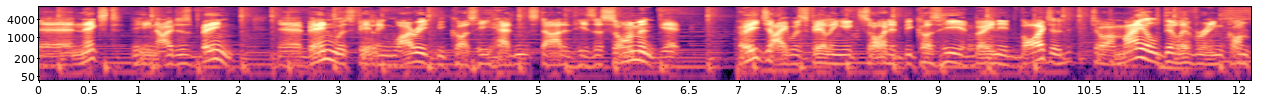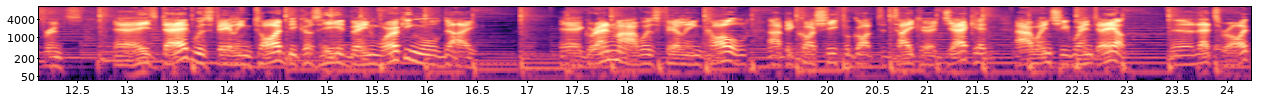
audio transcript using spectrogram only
Uh, next, he noticed Ben. Uh, ben was feeling worried because he hadn't started his assignment yet. PJ was feeling excited because he had been invited to a mail delivering conference. Uh, his dad was feeling tired because he had been working all day. Uh, Grandma was feeling cold uh, because she forgot to take her jacket uh, when she went out. Uh, that's right.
